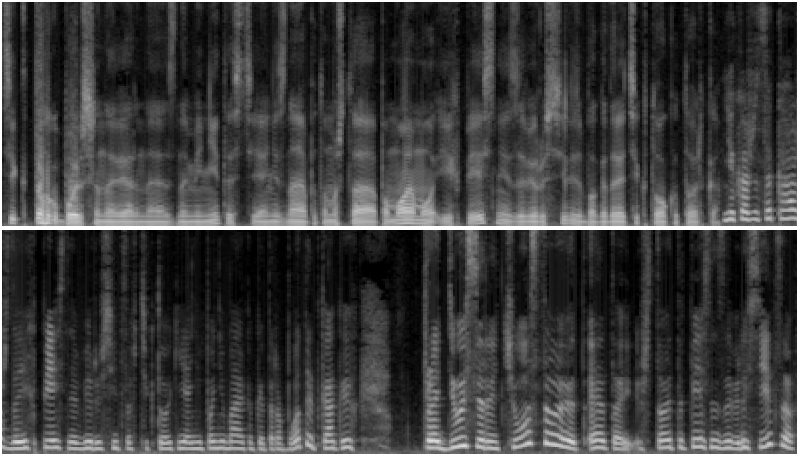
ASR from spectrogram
ТикТок больше, наверное, знаменитости, я не знаю, потому что, по-моему, их песни завирусились благодаря ТикТоку только. Мне кажется, каждая их песня вирусится в ТикТоке. Я не понимаю, как это работает, как их продюсеры чувствуют это, что эта песня завирусится.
